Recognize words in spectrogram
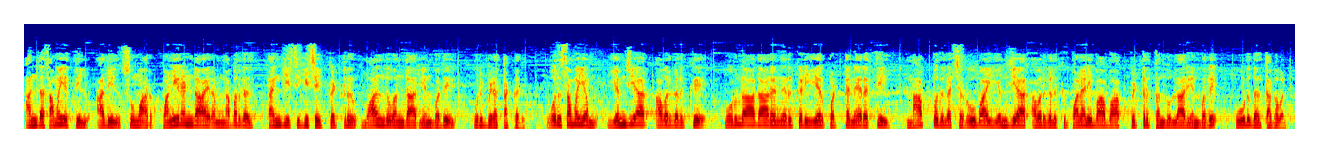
அந்த சமயத்தில் அதில் சுமார் பனிரெண்டாயிரம் நபர்கள் தங்கி சிகிச்சை பெற்று வாழ்ந்து வந்தார் என்பது குறிப்பிடத்தக்கது. ஒரு சமயம் எம்ஜிஆர் அவர்களுக்கு பொருளாதார நெருக்கடி ஏற்பட்ட நேரத்தில் நாற்பது லட்சம் ரூபாய் எம்ஜிஆர் அவர்களுக்கு பழனி பாபா பெற்றுத் தந்துள்ளார் என்பது கூடுதல் தகவல்.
